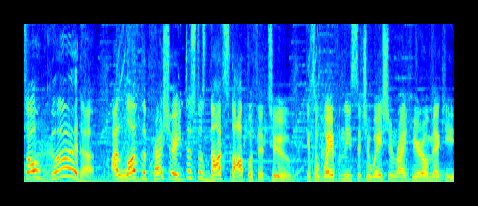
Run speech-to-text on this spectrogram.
so good. I love the pressure. He just does not stop with it, too. Gets away from these situation right here. Umeki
